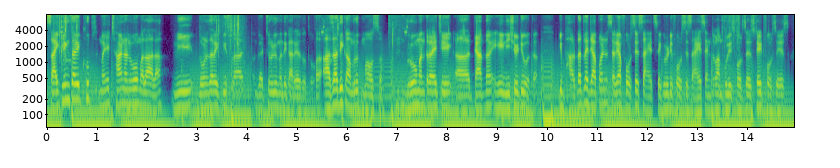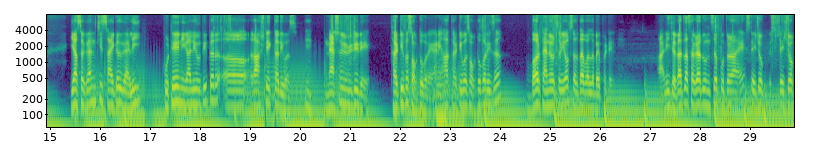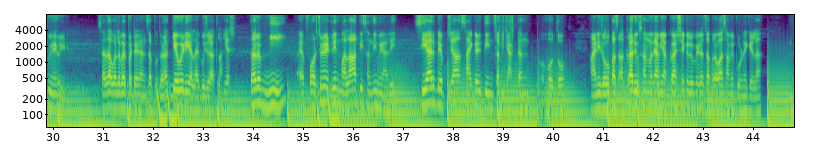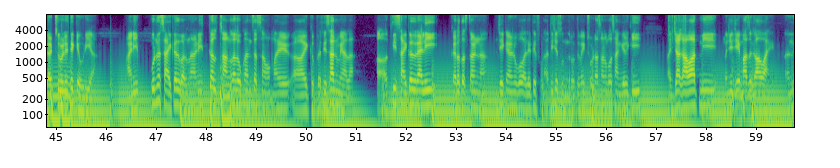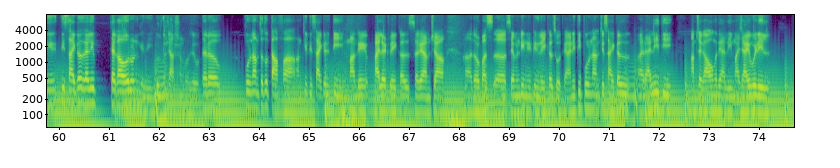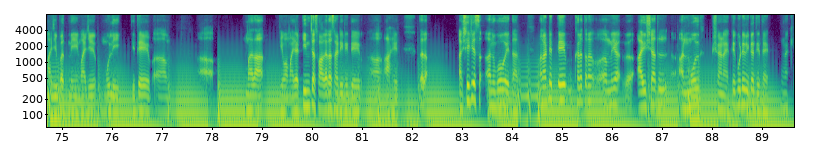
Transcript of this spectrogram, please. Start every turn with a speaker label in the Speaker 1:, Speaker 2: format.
Speaker 1: सायकलिंगचा एक खूप म्हणजे छान अनुभव मला आला. मी दोन हजार एकवीसला गडचिरोलीमध्ये कार्यरत होतो. आझादी का अमृत महोत्सव? गृह मंत्रालयाचे त्यातनं हे इनिशिएटिव्ह होतं की भारतातल्या ज्या पण सगळ्या फोर्सेस आहेत सिक्युरिटी फोर्सेस आहेत central arm police forces state forces या सगळ्यांची सायकल रॅली कुठे निघाली होती? तर राष्ट्रीय एकता दिवस. National unity day thirty first October आहे. आणि हा thirty first October is a birth anniversary of Sardar Vallabhbhai Patel. आणि जगातला सगळ्यात उंच पुतळा आहे statue of statue of unity Sardar Vallabhbhai Patel यांचा पुतळा केवडी आला आहे गुजरातला.
Speaker 2: येस
Speaker 1: तर मी फॉर्च्युनेटली मला ती संधी मिळाली. सी आर पी एफच्या सायकल टीमचा मी कॅप्टन होतो. आणि जवळपास अकरा दिवसांमध्ये आम्ही अकराशे किलोमीटरचा प्रवास आम्ही पूर्ण केला. गडचिरोली ते केवडिया. आणि पूर्ण सायकलवरनं आणि इतका चांगला लोकांचा सम- म्हणजे एक प्रतिसाद मिळाला. ती सायकल रॅली करत असताना जे काही अनुभव आले ते अतिशय सुंदर होते. मी एक छोटासा अनुभव सांगेल की ज्या गावात मी म्हणजे जे माझं गाव आहे आणि ती सायकल रॅली त्या गावावरून गेली गुरुकुंज आश्रममध्ये. तर पूर्ण आमचा तो ताफा आमची ती सायकल टीम मागे पायलट व्हेकल्स सगळ्या आमच्या जवळपास सेवन्टीन एटीन व्हेकल्स होते. आणि ती पूर्ण आमची सायकल रॅली ती आमच्या गावामध्ये आली. माझे आईवडील माझी पत्नी माझी मुली तिथे मला किंवा माझ्या टीमच्या स्वागतासाठी तिथे आहेत. तर असे जे अनुभव येतात मला वाटते ते खरं तर म्हणजे आयुष्यातील अनमोल क्षण आहे ते कुठे विकत घेत आहेत
Speaker 2: नक्की.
